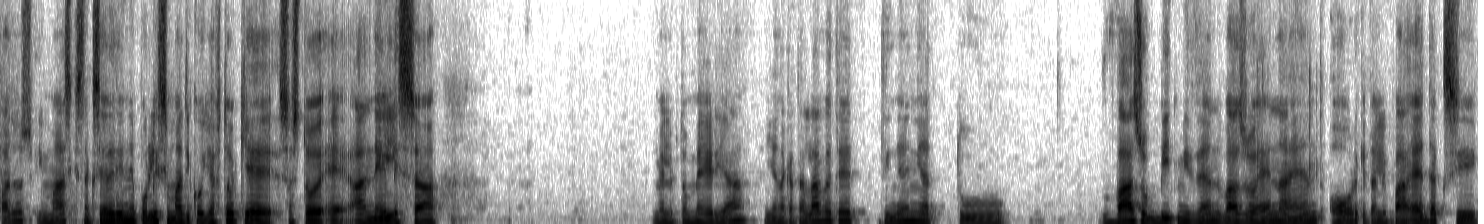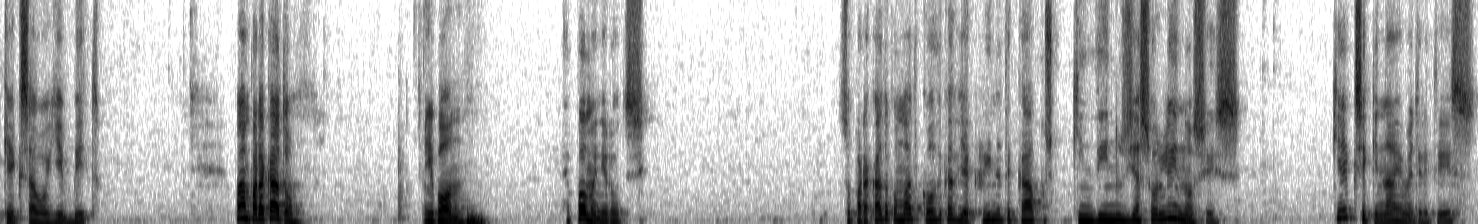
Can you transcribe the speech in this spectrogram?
Πάντως οι μάσκες, να ξέρετε, είναι πολύ σημαντικό. Γι' αυτό και σας το ε, ανέλησα με λεπτομέρεια, για να καταλάβετε την έννοια του βάζω bit 0, βάζω 1, end, or κτλ. Ένταξη και εξαγωγή bit. Πάμε παρακάτω. Λοιπόν, επόμενη ερώτηση. Στο παρακάτω κομμάτι κώδικα διακρίνεται κάπως κινδύνους διασωλήνωσης. Και ξεκινάει ο μετρητής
